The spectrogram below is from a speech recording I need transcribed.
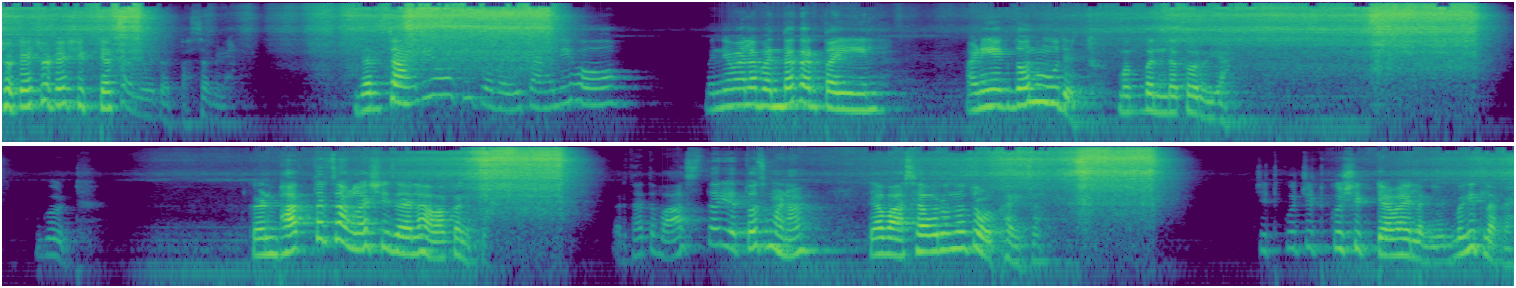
छोट्या छोट्या शिट्ट्या चालू आहेत आता सगळ्या. जर चांगली हो ठीक आहे बाई चांगली हो. म्हणजे मला बंद करता येईल. आणि एक दोन होऊ देत. मग बंद करूया. गुड कारण भात तर चांगला शिजायला हवा कणक अर्थात वास तर येतोच म्हणा. त्या वासावरूनच ओळखायचं. चिटकू चिटकू शिट्ट्या व्हायला लागल्यात. बघितलं काय?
